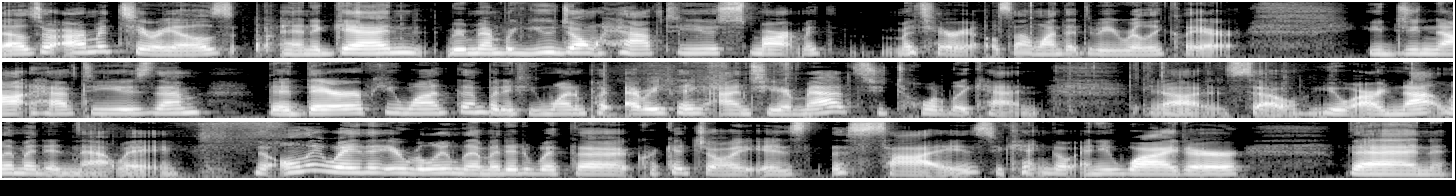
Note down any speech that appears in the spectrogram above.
those are our materials. And again, remember, you don't have to use smart materials. I want that to be really clear. You do not have to use them. They're there if you want them, but if you want to put everything onto your mats, you totally can. So you are not limited in that way. The only way that you're really limited with the Cricut Joy is the size. You can't go any wider than,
